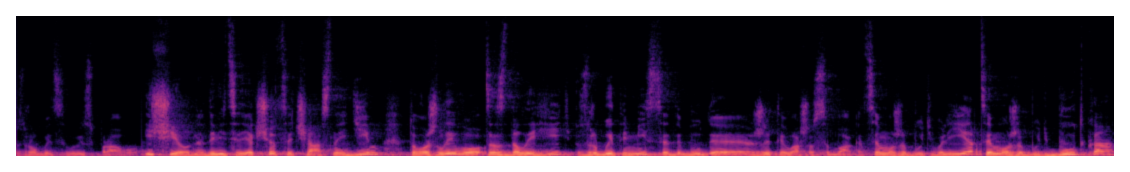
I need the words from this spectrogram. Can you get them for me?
зробить свою справу. І ще одне: дивіться, якщо це частний дім, то важливо заздалегідь зробити місце, де буде жити ваша собака. Це може бути вольєр, це може бути будка,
